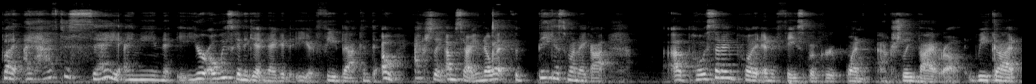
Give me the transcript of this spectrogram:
But I have to say, I mean, you're always going to get negative feedback. And th- oh, actually, I'm sorry. You know what? The biggest one I got, a post that I put in a Facebook group went actually viral. We got,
